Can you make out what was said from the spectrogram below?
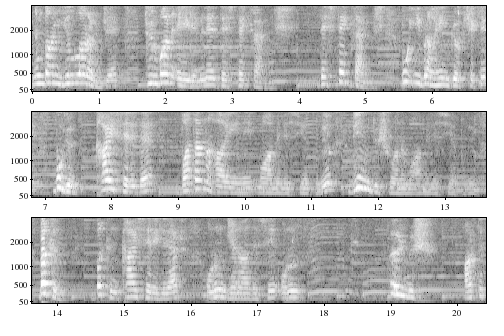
bundan yıllar önce türban eylemine destek vermiş. Destek vermiş. Bu İbrahim Gökçek'e bugün Kayseri'de vatan haini muamelesi yapılıyor. Din düşmanı muamelesi yapılıyor. Bakın, bakın Kayserililer onun cenazesi, onun ölmüş artık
